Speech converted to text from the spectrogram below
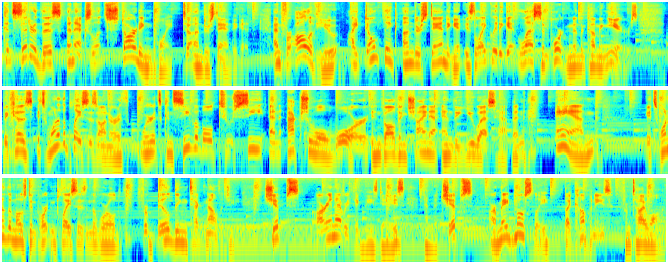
consider this an excellent starting point to understanding it. And for all of you, I don't think understanding it is likely to get less important in the coming years, because it's one of the places on Earth where it's conceivable to see an actual war involving China and the US happen, and it's one of the most important places in the world for building technology. Chips are in everything these days, and the chips are made mostly by companies from Taiwan.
